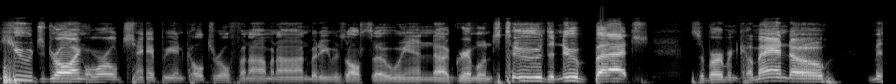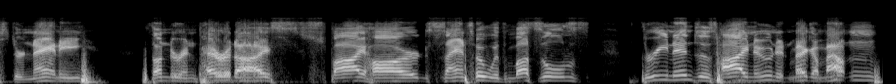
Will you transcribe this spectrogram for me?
huge drawing world champion cultural phenomenon, but he was also in uh, Gremlins 2, The New Batch, Suburban Commando, Mr. Nanny, Thunder in Paradise, Spy Hard, Santa with Muscles, Three Ninjas High Noon at Mega Mountain,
